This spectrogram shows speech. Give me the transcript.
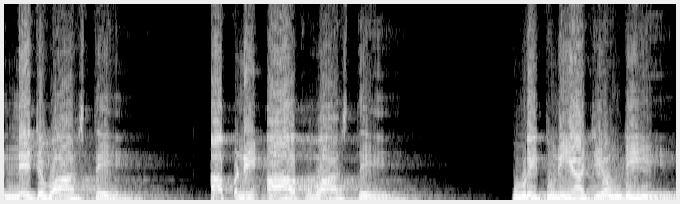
ਨਿਜ ਵਾਸਤੇ ਆਪਣੇ ਆਪ ਵਾਸਤੇ ਪੂਰੀ ਦੁਨੀਆ ਜਿਉਂਦੀ ਏ।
